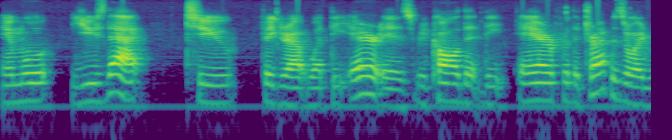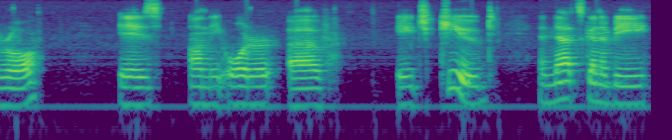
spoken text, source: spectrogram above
And we'll use that to figure out what the error is. Recall that the error for the trapezoid rule is on the order of h cubed, and that's going to be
